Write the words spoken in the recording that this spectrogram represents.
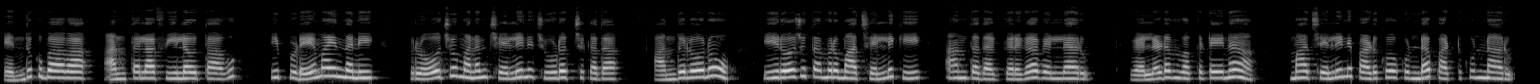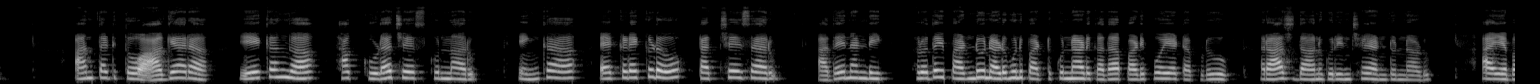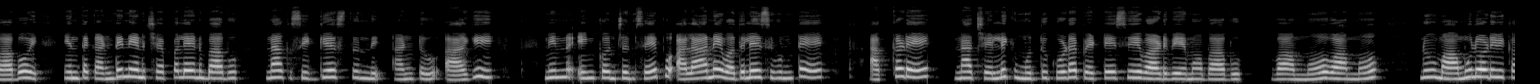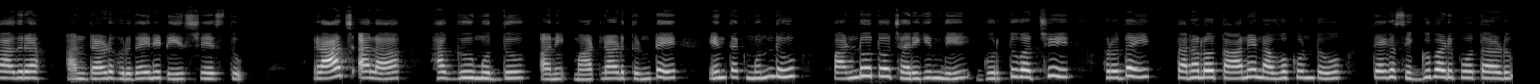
ఎందుకు బావా అంతలా ఫీల్ అవుతావు? ఇప్పుడేమైందని? రోజు మనం చెల్లిని చూడొచ్చు కదా. అందులోనూ ఈరోజు తమరు మా చెల్లికి అంత దగ్గరగా వెళ్ళారు. వెళ్ళడం ఒకటేనా మా చెల్లిని పడుకోకుండా పట్టుకున్నారు. అంతటితో ఆగారా? ఏకంగా హక్ కూడా చేసుకున్నారు. ఇంకా ఎక్కడెక్కడో టచ్ చేశారు. అదేనండి హృదయ్ పండు నడుముని పట్టుకున్నాడు కదా పడిపోయేటప్పుడు రాజ్ దాని గురించే అంటున్నాడు. అయ్య బాబోయ్ ఇంతకంటే నేను చెప్పలేను బాబు నాకు సిగ్గేస్తుంది అంటూ ఆగి నిన్ను ఇంకొంచెం సేపు అలానే వదిలేసి ఉంటే అక్కడే నా చెల్లికి ముద్దు కూడా పెట్టేసేవాడివేమో బాబు. వామ్మో వామ్మో నువ్వు మామూలోడివి కాదురా అంటాడు హృదయని టీస్ చేస్తూ. రాజ్ అలా హగ్గు ముద్దు అని మాట్లాడుతుంటే ఇంతకుముందు పండుతో జరిగింది గుర్తు వచ్చి హృదయ్ తనలో తానే నవ్వుకుంటూ తెగ సిగ్గుపడిపోతాడు.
